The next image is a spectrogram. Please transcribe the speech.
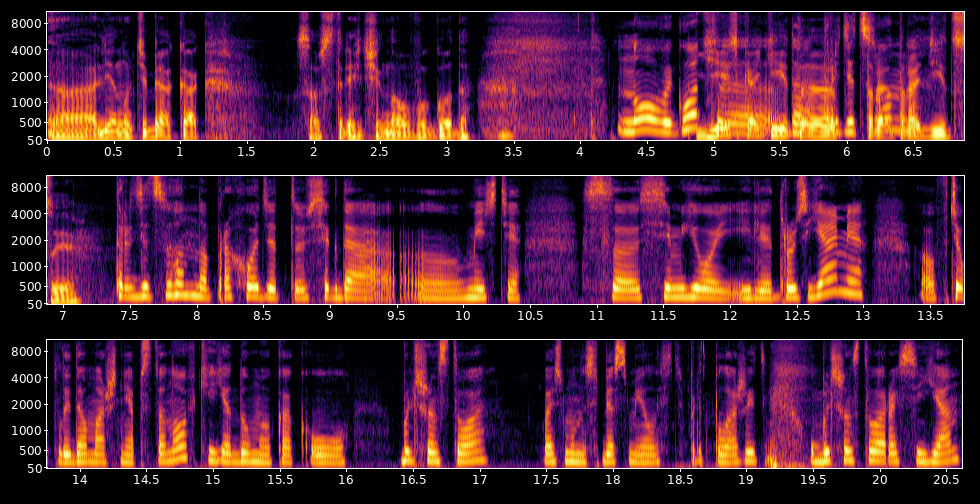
Лен, у тебя как со встречи Нового года? Новый год... Есть какие-то да, традиционно, традиции? Традиционно проходит всегда вместе с семьей или друзьями в теплой домашней обстановке. Я думаю, как у большинства, возьму на себя смелость предположить, у большинства россиян.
